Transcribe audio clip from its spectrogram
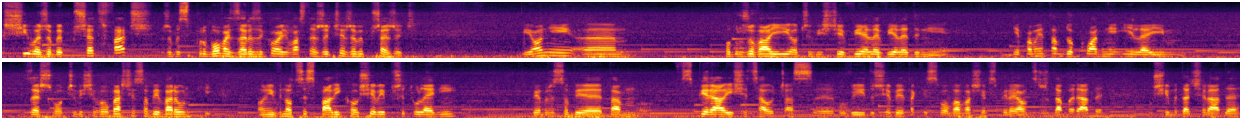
siłę, żeby przetrwać, żeby spróbować zaryzykować własne życie, żeby przeżyć. I oni podróżowali oczywiście wiele, wiele dni. Nie pamiętam dokładnie ile im zeszło. Oczywiście wyobraźcie sobie warunki. Oni w nocy spali koło siebie przytuleni. Wiem, że sobie tam wspierali się cały czas. y, Mówili do siebie takie słowa właśnie wspierające, że damy radę, musimy dać radę.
